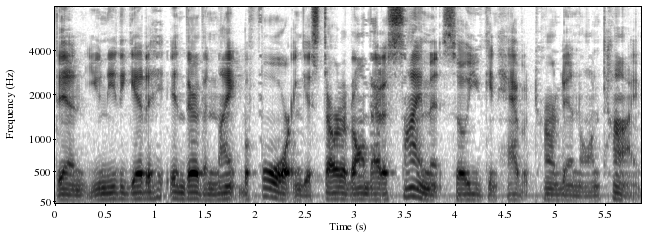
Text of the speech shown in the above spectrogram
then you need to get in there the night before and get started on that assignment so you can have it turned in on time.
